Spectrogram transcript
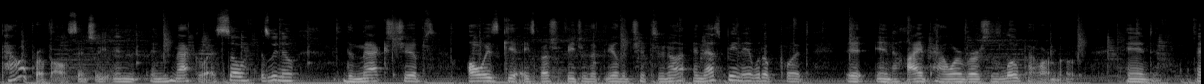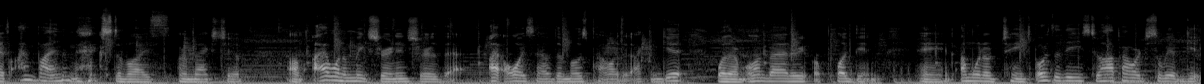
power profile essentially in, in macOS. So as we know, the Max chips always get a special feature that the other chips do not, and that's being able to put it in high power versus low power mode. And if I'm buying the Max device or Max chip, um, I want to make sure and ensure that I always have the most power that I can get, whether I'm on battery or plugged in. And I'm going to change both of these to high power just so we have get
